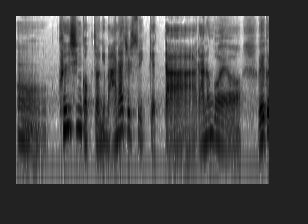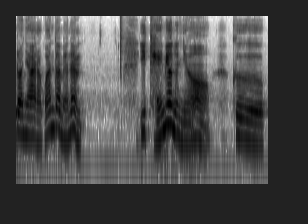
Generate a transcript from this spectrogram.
어 근심 걱정이 많아질 수 있겠다라는 거예요. 왜 그러냐라고 한다면은 이 개묘는요. 그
